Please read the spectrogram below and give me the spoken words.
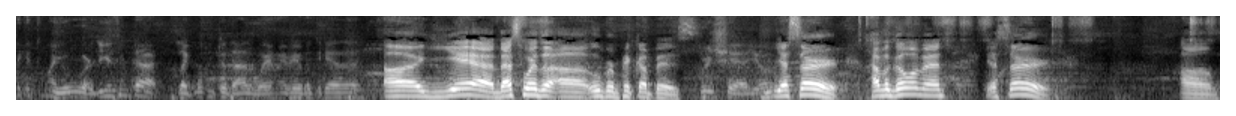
to get to my Uber, do you think that like walking to that way I may be able to get it? uh, yeah, that's where the uh, Uber pickup is. Appreciate you. Yes, sir. Have a good one, man. Yes, sir. Um,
